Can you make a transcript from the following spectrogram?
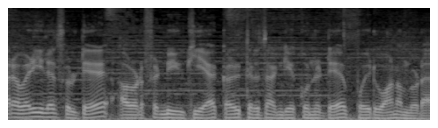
வர வழியில் சொல்லிட்டு அவரோட ஃப்ரெண்டு யூக்கியை கழுத்தெடுத்து அங்கேயே கொண்டுட்டு போயிடுவான் நம்மளோட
